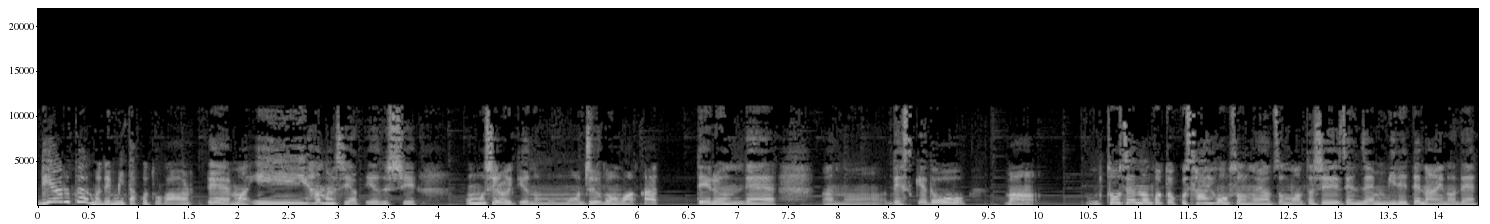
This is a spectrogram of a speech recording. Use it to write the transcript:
リアルタイムで見たことがあって、まあいい話やって言うし、面白いっていうのももう十分わかってるんで、あの、ですけど、まあ、当然のごとく再放送のやつも私全然見れてないので、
